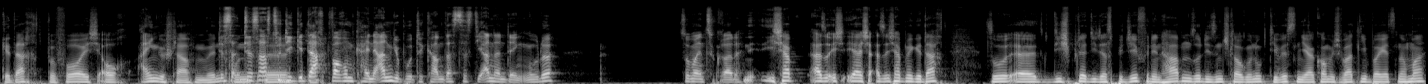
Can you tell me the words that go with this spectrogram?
gedacht, bevor ich auch eingeschlafen bin. Das, Und, das hast du äh, dir gedacht, warum keine Angebote kamen, dass das die anderen denken, oder? So meinst du gerade? Ich habe also ich ja ich, also ich habe mir gedacht, so äh, die Spieler, die das Budget für den haben, so die sind schlau genug, die wissen, ja komm, ich warte lieber jetzt noch mal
